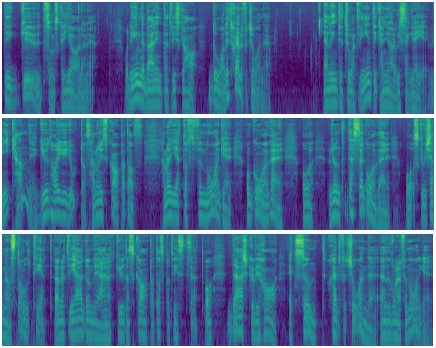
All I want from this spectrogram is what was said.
Det är Gud som ska göra det. Och det innebär inte att vi ska ha dåligt självförtroende. Eller inte tro att vi inte kan göra vissa grejer. Vi kan det. Gud har ju gjort oss. Han har ju skapat oss. Han har gett oss förmågor och gåvor. Och runt dessa gåvor och ska vi känna en stolthet över att vi är de vi är. Att Gud har skapat oss på ett visst sätt. Och där ska vi ha ett sunt självförtroende över våra förmågor.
